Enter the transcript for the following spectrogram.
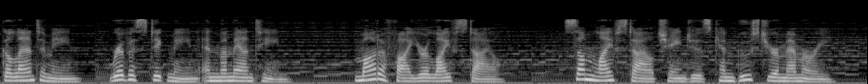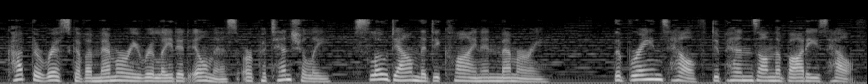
galantamine, rivastigmine and memantine. Modify your lifestyle. Some lifestyle changes can boost your memory, cut the risk of a memory-related illness or potentially, slow down the decline in memory. The brain's health depends on the body's health.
